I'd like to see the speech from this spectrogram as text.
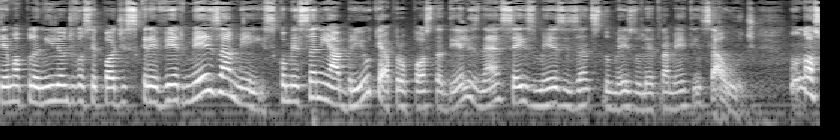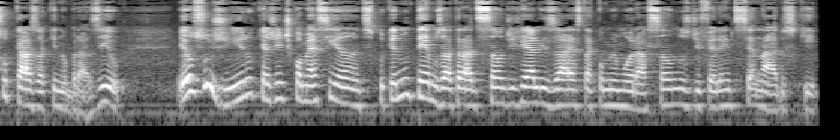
Tem uma planilha onde você pode escrever mês a mês, começando em abril, que é a proposta deles, né? Seis meses antes do mês do letramento em saúde. No nosso caso aqui no Brasil, eu sugiro que a gente comece antes, porque não temos a tradição de realizar esta comemoração nos diferentes cenários que,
